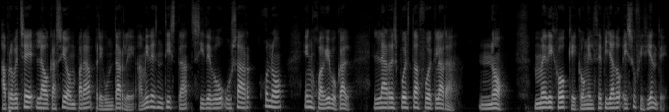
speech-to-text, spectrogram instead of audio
aproveché la ocasión para preguntarle a mi dentista si debo usar o no enjuague bucal. La respuesta fue clara. No. Me dijo que con el cepillado es suficiente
